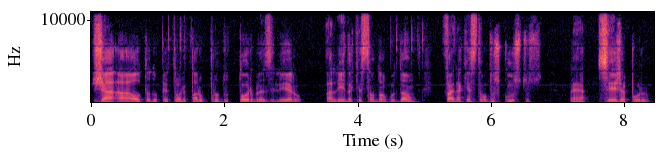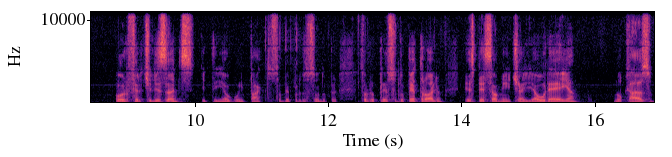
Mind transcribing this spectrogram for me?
Já a alta do petróleo para o produtor brasileiro, além da questão do algodão, vai na questão dos custos, né? seja por por fertilizantes, que tem algum impacto sobre a produção do, sobre o preço do petróleo, especialmente aí a ureia, no caso,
